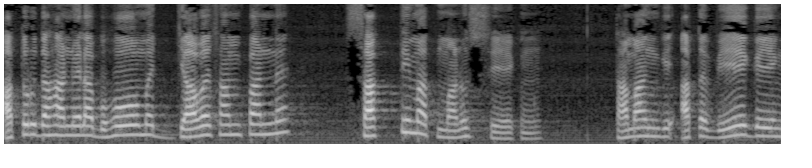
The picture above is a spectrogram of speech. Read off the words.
අතුරුදහන් වෙලා බොහෝම ජව සම්පන්න ශක්තිමත් මිනිස්සෙක් තමන්ගේ අත වේගයෙන්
